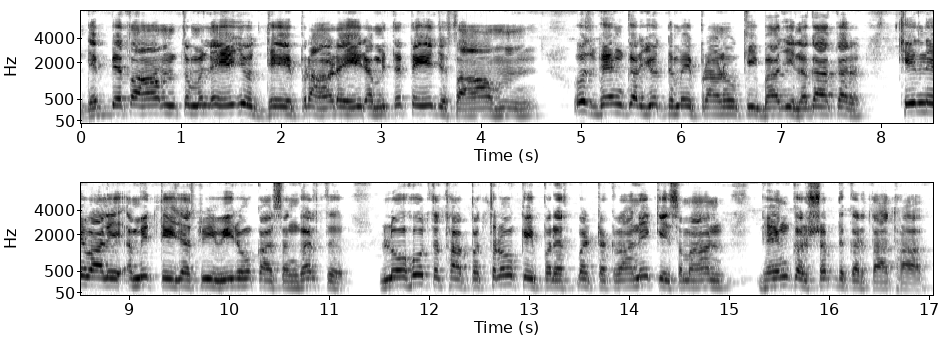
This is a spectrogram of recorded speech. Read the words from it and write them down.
दिव्यताम तुम ले युद्धे प्राणैरमित तेजसाम। उस भयंकर युद्ध में प्राणों की बाजी लगाकर खेलने वाले अमित तेजस्वी वीरों का संघर्ष, लोहों तथा पत्थरों के परस्पर टकराने के समान भयंकर शब्द करता था।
